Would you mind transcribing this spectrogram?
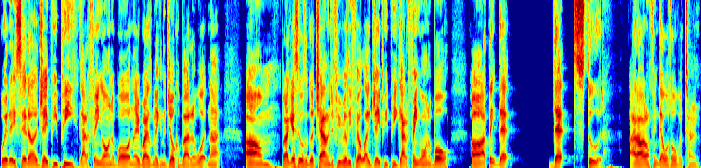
where they said uh, JPP got a finger on the ball and everybody was making a joke about it and whatnot. Um, but I guess it was a good challenge if he really felt like JPP got a finger on the ball. Uh, I think that that stood. I don't think that was overturned.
